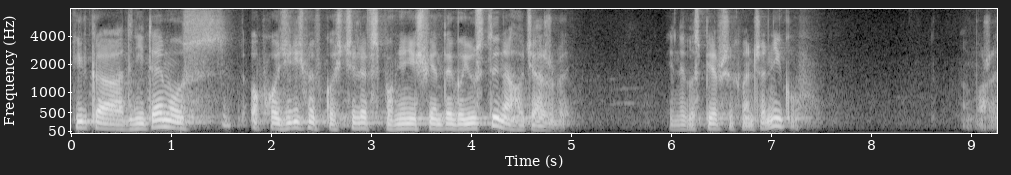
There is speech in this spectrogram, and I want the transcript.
Kilka dni temu obchodziliśmy w kościele wspomnienie świętego Justyna chociażby, jednego z pierwszych męczenników. Może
